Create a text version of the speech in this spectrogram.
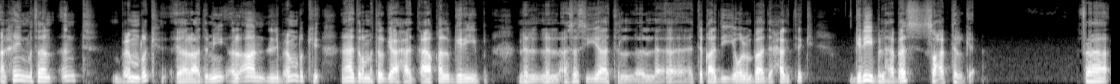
الحين مثلا أنت بعمرك يا الآدمي الآن اللي بعمرك نادرا ما تلقى أحد عاقل قريب لل- للأساسيات ال- ال- الاعتقادية والمبادئ حقتك قريب لها بس صعب تلقى. فهذا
